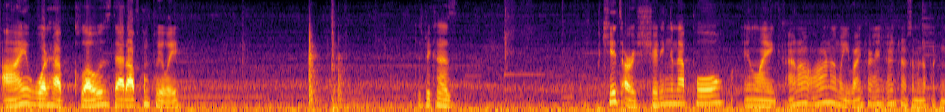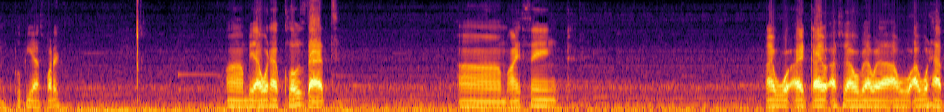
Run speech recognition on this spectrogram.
I would have closed that off completely, just because kids are shitting in that pool, and like I don't I don't know what you I'm trying I'm trying some in the fucking poopy ass water. Um, but yeah, I would have closed that. Um, I think I would, I, I, I, would, I, would, I would have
